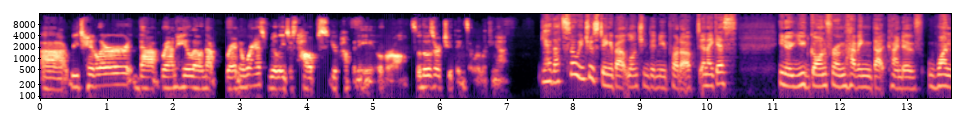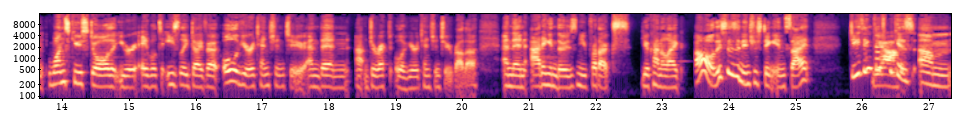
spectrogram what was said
uh, retailer, that brand halo and that brand awareness really just helps your company overall. So those are two things that we're looking at. Yeah, that's so interesting about launching the new product. And I guess, you know, you'd gone from having that kind of one one SKU store that you were able to easily divert all of your attention to and then uh, direct all of your attention to rather. And then adding in those new products, you're kind of like, "Oh, this is an interesting insight." Do you think that's yeah. because um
